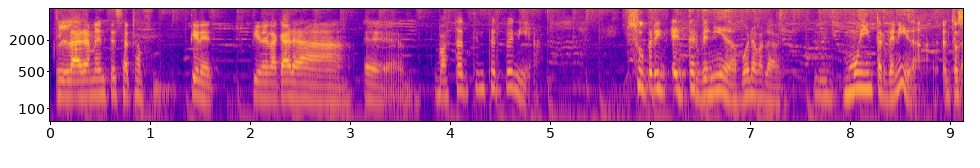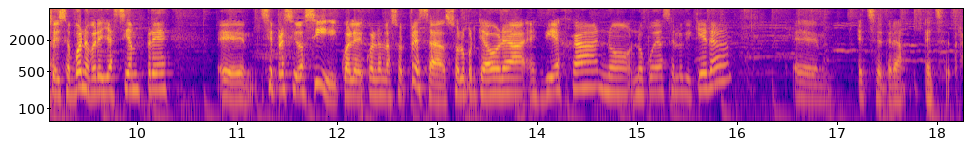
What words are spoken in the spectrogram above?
claramente se ha tiene, tiene la cara. eh, Bastante intervenida. súper in- intervenida, buena palabra, muy intervenida. Entonces dice, bueno, pero ella siempre, eh, siempre ha sido así. ¿Cuál es, ¿Cuál es la sorpresa? Solo porque ahora es vieja, no, no puede hacer lo que quiera, eh, etcétera, etcétera.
